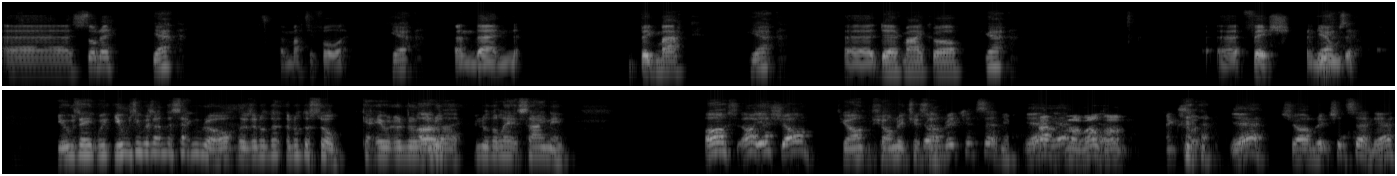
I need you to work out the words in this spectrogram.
uh, Sonny yeah, and Matty Fuller, yeah, and then Big Mac, yeah, uh, Dave Michael, yeah. uh, Fish, and Yeah. Yuzi. Usually, usually was on the second row. There's another another sub. Get another, Oh, another, right. another late signing. Oh, s- oh yeah, Sean, Sean Sean Richardson. Sean Richardson. Yeah. Yeah, Oh, yeah, well, well yeah. done. Excellent. Yeah, Sean Richardson. Yeah,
